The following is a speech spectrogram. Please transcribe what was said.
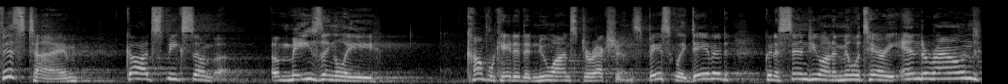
This time, God speaks some amazingly complicated and nuanced directions. Basically, David, I'm going to send you on a military end around,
